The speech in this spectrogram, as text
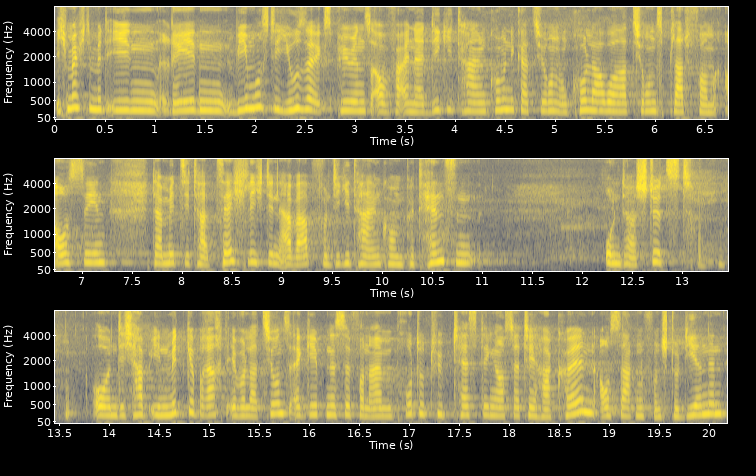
Ich möchte mit Ihnen reden, wie muss die User Experience auf einer digitalen Kommunikation- und Kollaborationsplattform aussehen, damit sie tatsächlich den Erwerb von digitalen Kompetenzen unterstützt. Und ich habe Ihnen mitgebracht Evaluationsergebnisse von einem Prototyp-Testing aus der TH Köln, Aussagen von Studierenden,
